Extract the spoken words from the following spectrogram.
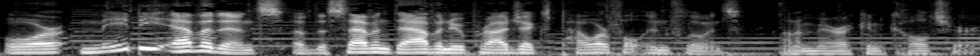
Or maybe evidence of the Seventh Avenue Project's powerful influence on American culture.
